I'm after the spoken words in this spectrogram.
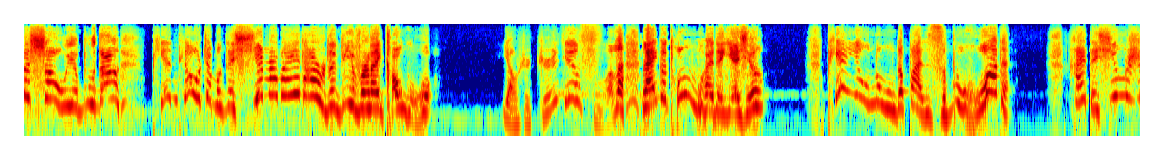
的少爷不当，偏挑这么个邪门歪道的地方来考古。要是直接死了，来个痛快的也行，偏又弄得半死不活的，还得兴师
